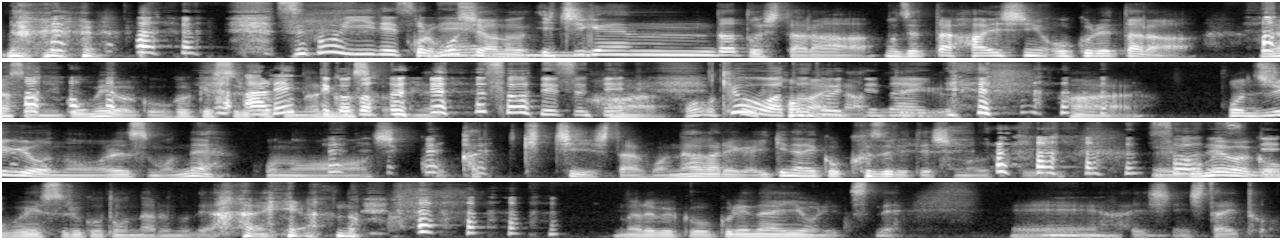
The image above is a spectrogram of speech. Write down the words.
すごいいいですね。これもしあのうん1限だとしたらもう絶対配信遅れたら皆さんにご迷惑をおかけすることになりますからね。そうですね。はい、今日は届いてない はい。こう授業のあれですもんね。このしこうか きっちりしたこう流れがいきなりこう崩れてしまうっていう。えーそうですご迷惑をおね。かけすることになるので、はい、あのなるべく遅れないようにですね、えーうん配信したいと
